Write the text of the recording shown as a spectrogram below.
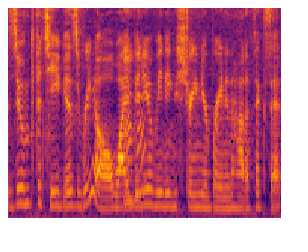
Zoom fatigue is real. Why mm-hmm. video meetings strain your brain and how to fix it.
